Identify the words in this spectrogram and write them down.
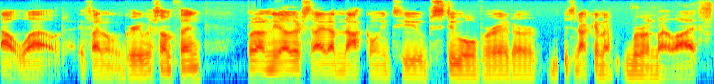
out loud if I don't agree with something. But on the other side, I'm not going to stew over it, or it's not going to ruin my life.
